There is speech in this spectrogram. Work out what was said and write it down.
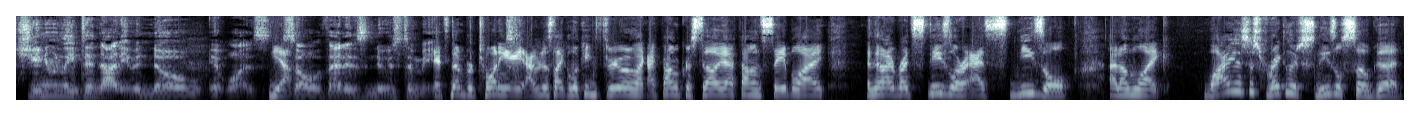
genuinely did not even know it was. Yeah. So that is news to me. It's number 28. I'm just like looking through and like I found Cresselia, I found Sableye, and then I read Sneasler as Sneasel, and I'm like, why is this regular Sneasel so good?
